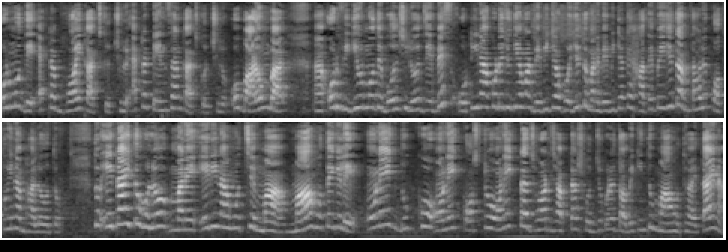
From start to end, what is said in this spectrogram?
ওর মধ্যে একটা ভয় কাজ করছিল, একটা টেনশন কাজ করছিল। ও বারংবার ওর ভিডিওর মধ্যে বলছিল যে, বেশ, ওটি না করে যদি আমার বেবিটা হয়ে যেত মানে বেবিটাকে হাতে পেয়ে যেতাম, তাহলে কতই না ভালো হতো। তো এটাই তো হলো মানে এরই নাম হচ্ছে মা। মা হতে গেলে অনেক দুঃখ, অনেক কষ্ট, অনেকটা ঝড় ঝাপটা সহ্য করে তবে কিন্তু মা হতে হয়, তাই না?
